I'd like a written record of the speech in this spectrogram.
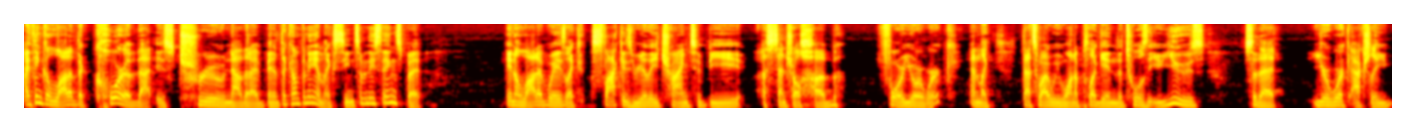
I think a lot of the core of that is true now that I've been at the company and like seen some of these things, but in a lot of ways, like Slack is really trying to be a central hub for your work. And like that's why we want to plug in the tools that you use so that your work actually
